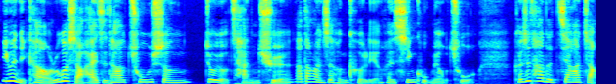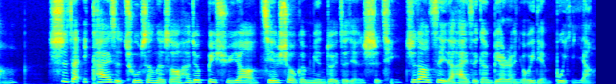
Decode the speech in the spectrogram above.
因为你看啊，如果小孩子他出生就有残缺，那当然是很可怜、很辛苦，没有错。可是他的家长是在一开始出生的时候，他就必须要接受跟面对这件事情，知道自己的孩子跟别人有一点不一样。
